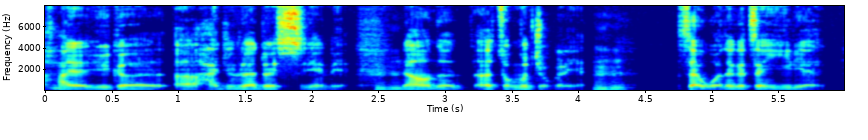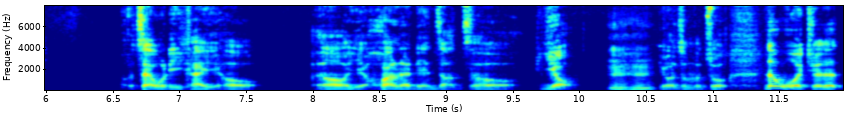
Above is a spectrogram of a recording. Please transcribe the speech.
还有一个呃海军陆战队实验连，然后呢，呃，总共九个连，在我那个正一连，在我离开以后，然后也换了连长之后，有，嗯哼，有这么做。那我觉得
